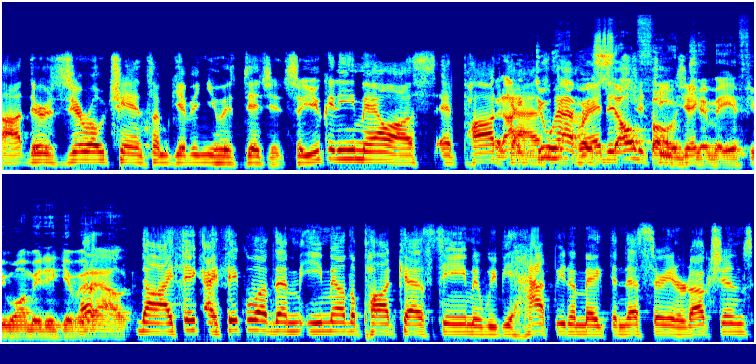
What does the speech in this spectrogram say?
uh, there's zero chance I'm giving you his digits. So you can email us at podcast. But I do have his cell phone, Jimmy, if you want me to give it uh, out. No, I think I think we'll have them email the podcast team, and we'd be happy to make the necessary introductions.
